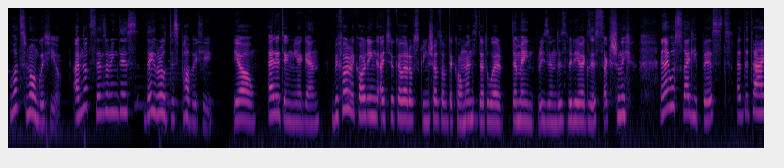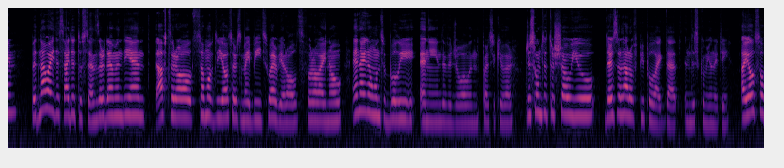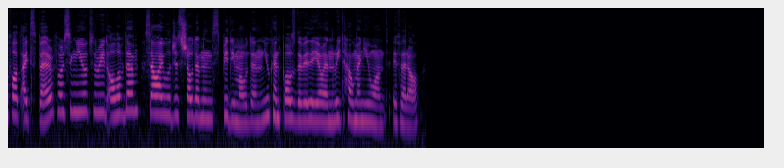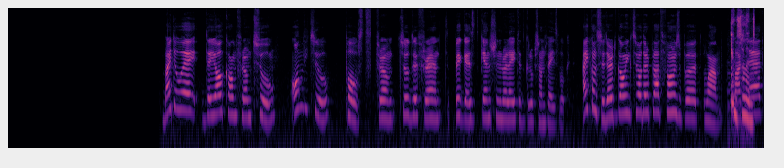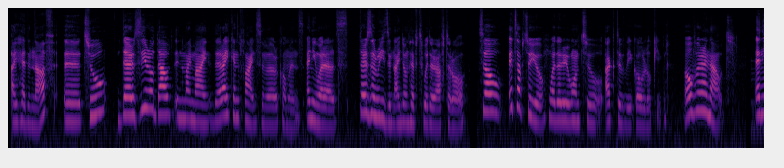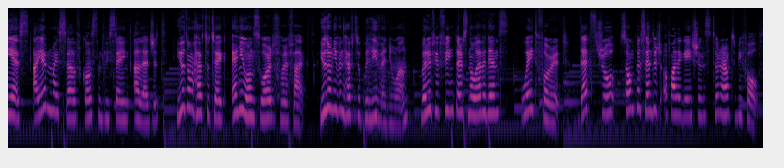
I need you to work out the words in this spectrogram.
What's wrong with you? I'm not censoring this, they wrote this publicly. Yo, editing me again. Before recording, I took a lot of screenshots of the comments that were the main reason this video exists actually, and I was slightly pissed at the time. But now I decided to censor them in the end. After all, some of the authors may be 12 year olds for all I know, and I don't want to bully any individual in particular. Just wanted to show you there's a lot of people like that in this community. I also thought I'd spare forcing you to read all of them, so I will just show them in speedy mode and you can pause the video and read how many you want, if at all. By the way, they all come from two, only two, posts from two different biggest Genshin related groups on Facebook. I considered going to other platforms, but one, Insolent. that I had enough. Uh, two, there's zero doubt in my mind that I can find similar comments anywhere else. There's a reason I don't have Twitter after all. So it's up to you whether you want to actively go looking. Over and out. And yes, I am myself constantly saying alleged. You don't have to take anyone's word for a fact. You don't even have to believe anyone. But if you think there's no evidence, wait for it. That's true, some percentage of allegations turn out to be false.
